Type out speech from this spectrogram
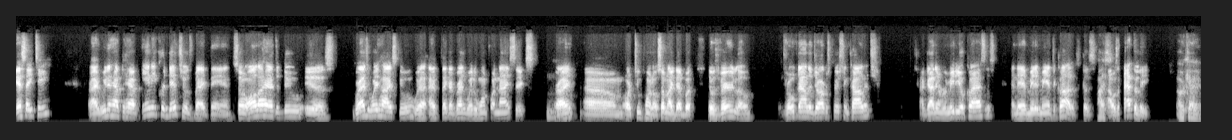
SAT. Right. We didn't have to have any credentials back then. So all I had to do is graduate high school. Where I think I graduated 1.96 right? Um, or 2.0, something like that. But it was very low. Drove down to Jarvis Christian College. I got in remedial classes and they admitted me into college because I, I, was an athlete. Okay.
